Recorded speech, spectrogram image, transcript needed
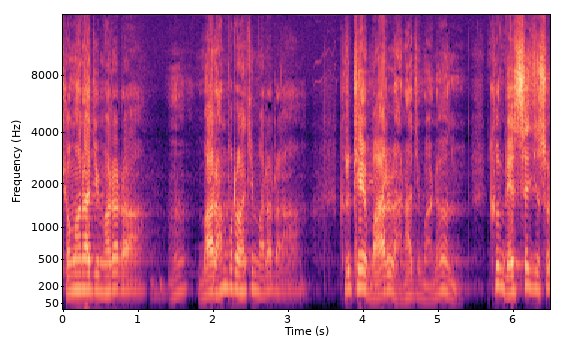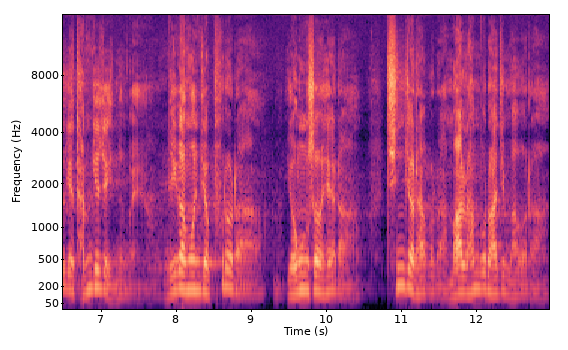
교만하지 말아라. 어? 말 함부로 하지 말아라. 그렇게 말을 안 하지만은 그 메시지 속에 담겨져 있는 거예요. 네가 먼저 풀어라. 용서해라. 친절하거라. 말 함부로 하지 마거라.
